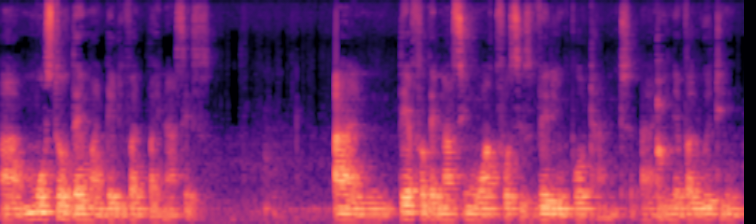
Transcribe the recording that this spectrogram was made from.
uh, most of them are delivered by nurses. And therefore, the nursing workforce is very important uh, in evaluating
